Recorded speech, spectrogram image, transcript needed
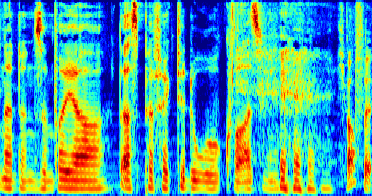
Na, dann sind wir ja das perfekte Duo quasi. ich hoffe.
